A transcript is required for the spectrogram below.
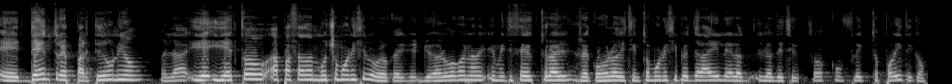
eh, dentro del Partido Unión, ¿verdad? Y, esto ha pasado en muchos municipios, porque yo, luego en, la, en mi tesis electoral recojo los distintos municipios de la isla y los, distintos conflictos políticos.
